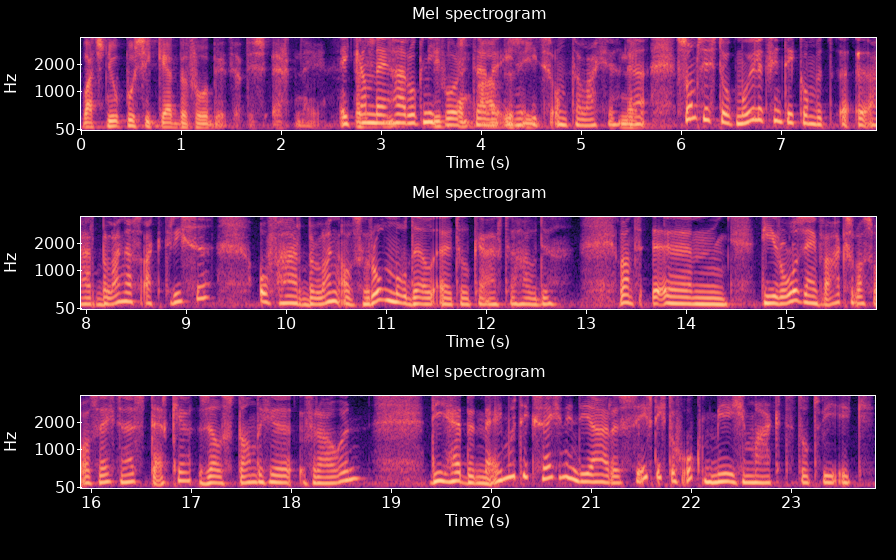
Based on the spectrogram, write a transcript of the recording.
What's New Pussycat bijvoorbeeld. Dat is echt, nee. Ik kan niet, haar ook niet, voorstellen in in iets om te lachen. Nee. Ja. Soms is het ook moeilijk, vind ik, om het, uh, haar belang als actrice of haar belang als rolmodel uit elkaar te houden. Want um, die rollen zijn vaak, zoals we al zeggen, sterke, zelfstandige vrouwen. Die hebben mij, moet ik zeggen, in de jaren zeventig toch ook meegemaakt tot wie ik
